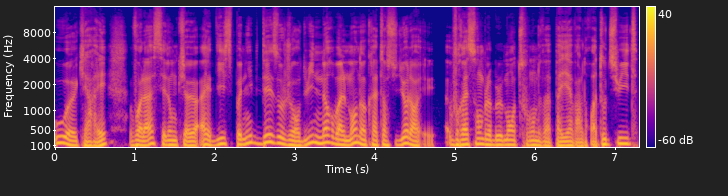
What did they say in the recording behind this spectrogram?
ou euh, carré. Voilà, c'est donc euh, disponible dès aujourd'hui, normalement, dans Creator Studio. Alors, vraisemblablement, tout le monde ne va pas y avoir le droit tout de suite.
